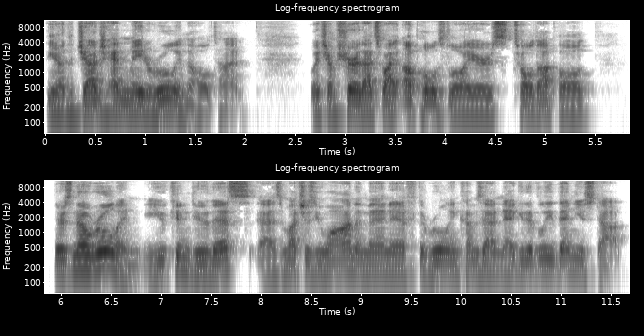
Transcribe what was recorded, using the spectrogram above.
you know, the judge hadn't made a ruling the whole time which I'm sure that's why Uphold's lawyers told Uphold, there's no ruling. You can do this as much as you want. And then if the ruling comes out negatively, then you stop.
